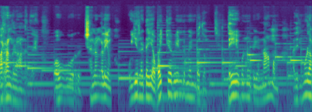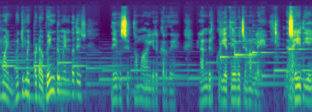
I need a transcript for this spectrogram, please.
வரங்களானது ஒவ்வொரு ஜனங்களையும் உயிரடைய வைக்க வேண்டும் என்பதும் தேவனுடைய நாமம் அதன் மூலமாய் மகிமைப்பட வேண்டும் என்பதை தேவ சித்தமாக இருக்கிறது அன்பிற்குரிய தேவ ஜனங்களே இந்த செய்தியை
